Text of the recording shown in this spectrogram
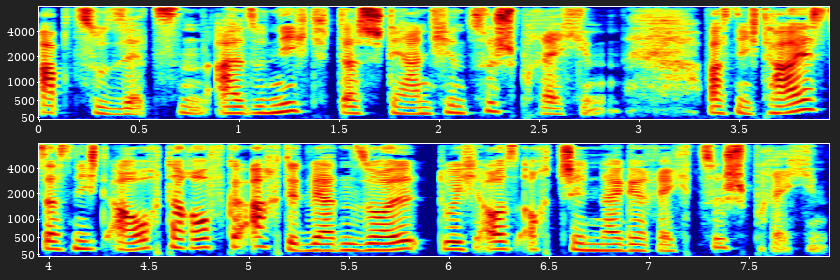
abzusetzen, also nicht das Sternchen zu sprechen. Was nicht heißt, dass nicht auch darauf geachtet werden soll, durchaus auch gendergerecht zu sprechen.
